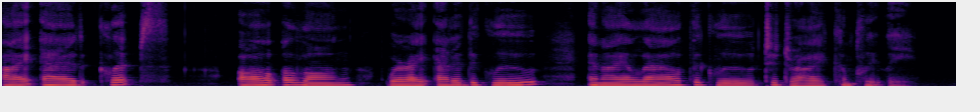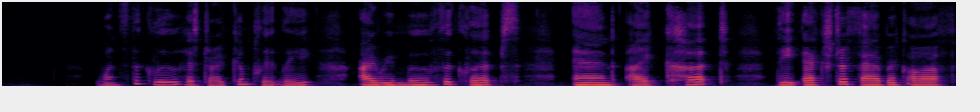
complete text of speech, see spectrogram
I add clips all along where I added the glue and I allow the glue to dry completely. Once the glue has dried completely, I remove the clips and I cut the extra fabric off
